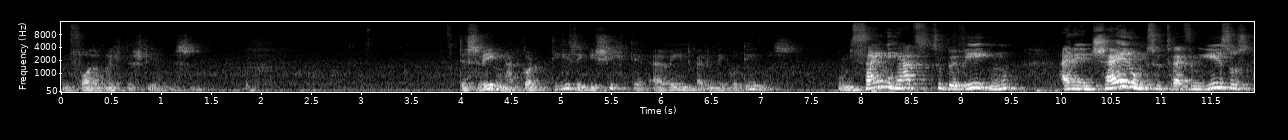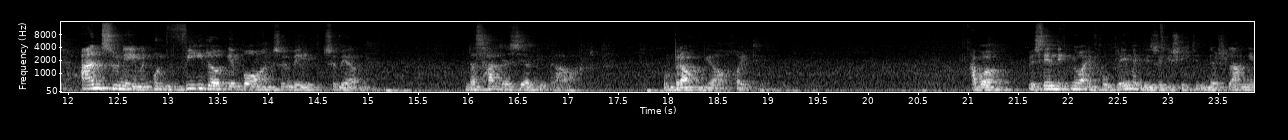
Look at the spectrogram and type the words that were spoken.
und vor dem Richter stehen müssen. Deswegen hat Gott diese Geschichte erwähnt bei dem Nikodemus, um sein Herz zu bewegen, eine Entscheidung zu treffen, Jesus anzunehmen und wiedergeboren zu werden. Und das hat er sehr gebraucht und brauchen wir auch heute. Aber wir sehen nicht nur ein Problem in dieser Geschichte in der Schlange.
